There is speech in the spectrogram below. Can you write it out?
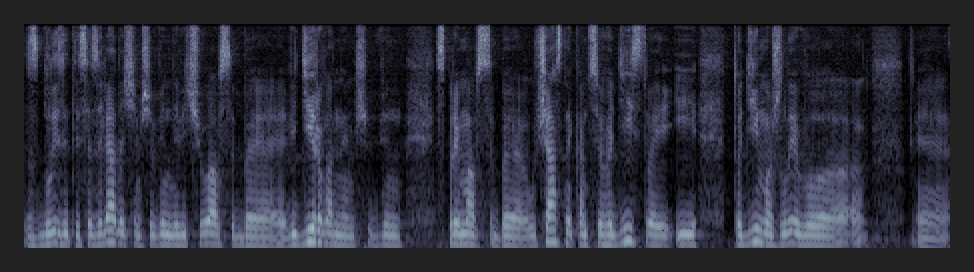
зблизитися з глядачем, щоб він не відчував себе відірваним, щоб він сприймав себе учасником цього дійства, і тоді, можливо, е,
